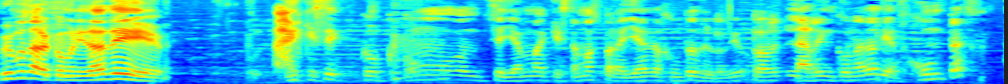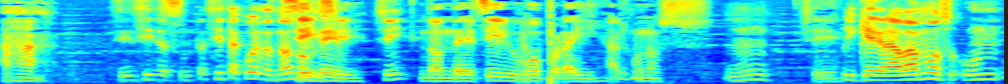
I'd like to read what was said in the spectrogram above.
Fuimos a la comunidad de. Ay, ¿qué se, cómo, cómo se llama? Que está más para allá de Adjuntas del Río. La rinconada de Adjuntas. Ajá. Sí, sí, de Adjuntas. Sí, te acuerdas, ¿no? Sí, Donde. sí. Sí. Donde sí hubo por ahí algunos. Ujú. Sí. Y que grabamos un,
